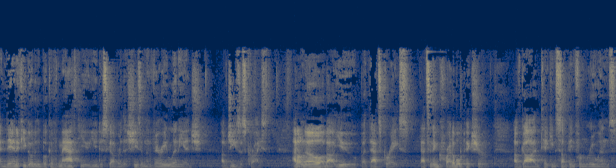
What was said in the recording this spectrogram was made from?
And then if you go to the book of Matthew, you discover that she's in the very lineage of Jesus Christ. I don't know about you, but that's grace. That's an incredible picture of God taking something from ruins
